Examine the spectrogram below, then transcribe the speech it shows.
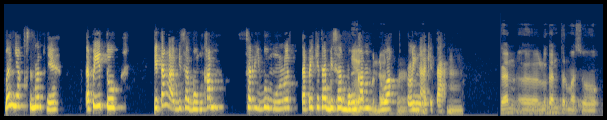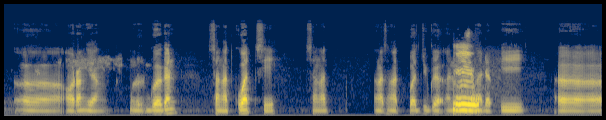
Banyak sebenarnya. Tapi itu kita nggak bisa bungkam seribu mulut tapi kita bisa iya, bungkam ya, benar, dua benar. telinga kita. Hmm. kan uh, lu kan termasuk uh, orang yang menurut gue kan sangat kuat sih sangat sangat sangat kuat juga kan hmm. menghadapi uh,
